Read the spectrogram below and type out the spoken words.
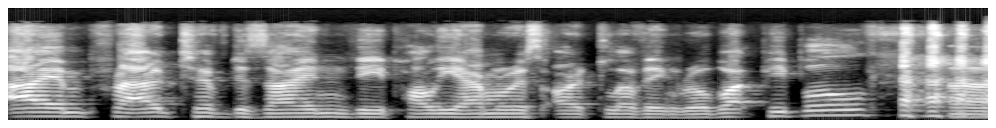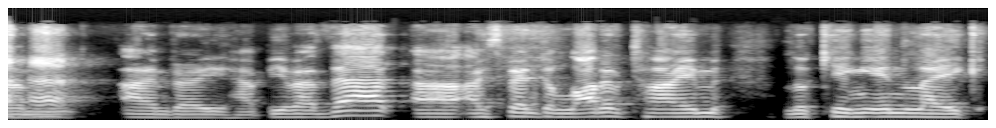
I am proud to have designed the polyamorous art-loving robot people. Um, I'm very happy about that. Uh, I spent a lot of time looking in like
